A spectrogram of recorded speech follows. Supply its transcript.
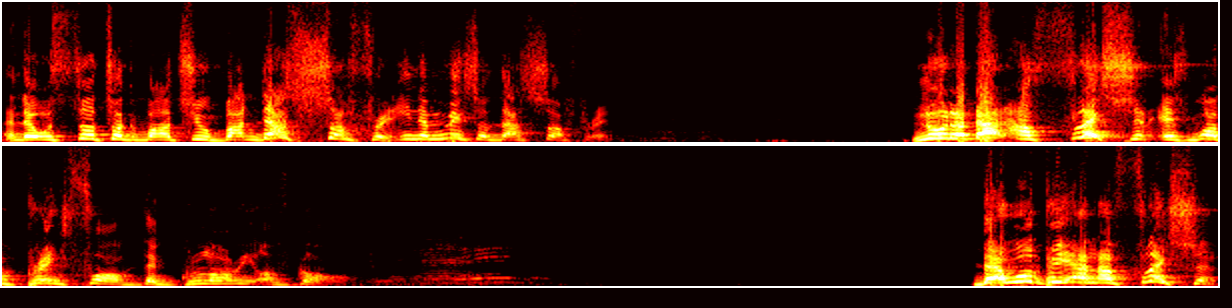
And they will still talk about you. But that suffering, in the midst of that suffering, Know that that affliction is what brings forth the glory of God. There will be an affliction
